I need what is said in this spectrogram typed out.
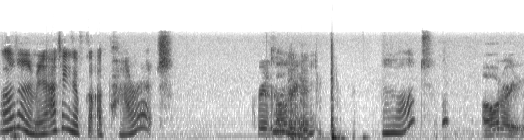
Hold on a minute. I think I've got a parrot. Chris, how old are you? What? How old are you?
